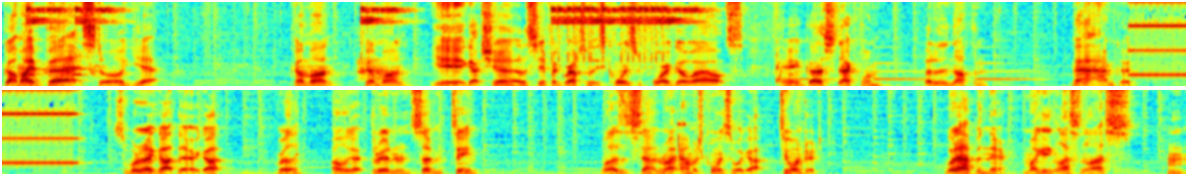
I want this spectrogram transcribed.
Got my best. Oh, yeah. Come on. Come on. Yeah, gotcha. Let's see if I grab some of these coins before I go out. And got a stack of them. Better than nothing. Nah, I'm good. So what did I got there? I got... Really? I only got 317? Well, does it sound right? How much coins do I got? 200. What happened there? Am I getting less and less? Hmm.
